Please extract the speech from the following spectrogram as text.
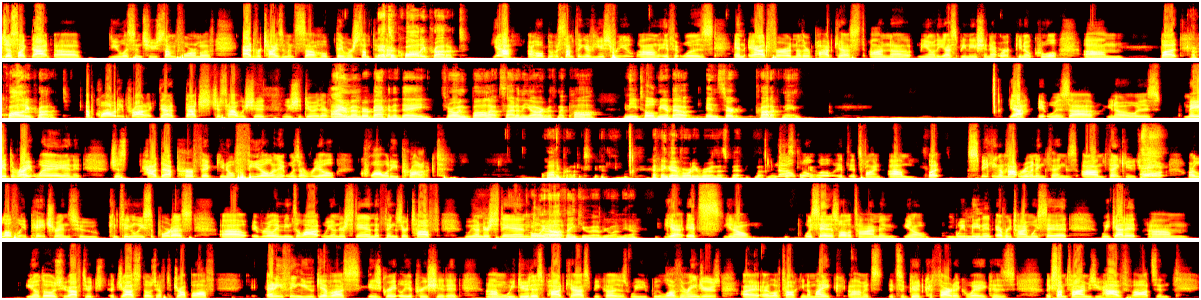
And just like that, uh, you listen to some form of advertisements. I hope they were something. That's that, a quality product. Yeah, I hope it was something of use for you. Um, if it was an ad for another podcast on, uh, you know, the SB Nation network, you know, cool. Um, but a quality product. A quality product. That that's just how we should we should do it every. I remember back in the day throwing ball outside in the yard with my paw, and he told me about insert product name. Yeah, it was uh, you know, it was made the right way and it just had that perfect, you know, feel and it was a real quality product. Quality product. I think I've already ruined this bit, but no, well, going. well, it, it's fine. Um, but speaking of not ruining things, um, thank you to all our lovely patrons who continually support us. Uh, it really means a lot. We understand that things are tough. We understand. Holy uh, hell! Thank you, everyone. Yeah. Yeah, it's you know, we say this all the time, and you know, we mean it every time we say it. We get it. Um, you know, those who have to adjust, those who have to drop off. Anything you give us is greatly appreciated. Um, we do this podcast because we, we love the Rangers. I, I love talking to Mike. Um, it's it's a good cathartic way because like sometimes you have thoughts and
